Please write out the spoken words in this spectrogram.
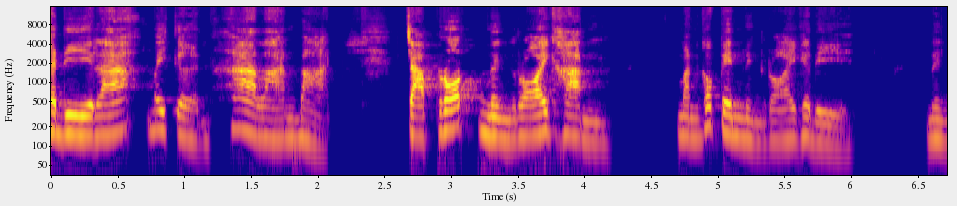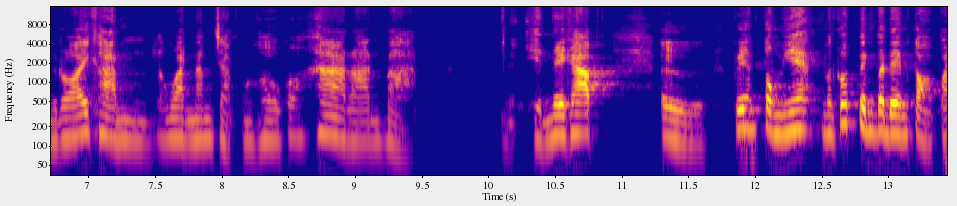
คดีละไม่เกิน 5 ล้านบาท จับรถ 100 คัน มันก็เป็น 100 คดี 100 คัน รางวัลนำจับของเขาก็ 5 ล้านบาท เห็นไหมครับเออเพราะฉะนั้นตรงนี้มันก็เป็นประเด็นต่อไป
